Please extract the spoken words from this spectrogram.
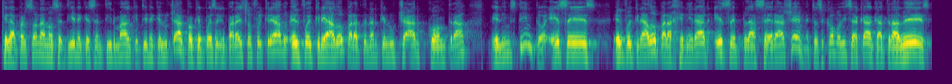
que la persona no se tiene que sentir mal, que tiene que luchar, porque puede ser que para eso fue creado. Él fue creado para tener que luchar contra el instinto. Ese es, él fue creado para generar ese placer a Hashem. Entonces, como dice acá, que a través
